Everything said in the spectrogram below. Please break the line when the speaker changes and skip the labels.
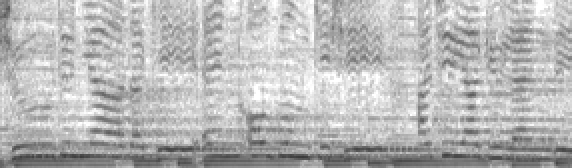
Şu dünyadaki en olgun kişi acıya gülendi.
